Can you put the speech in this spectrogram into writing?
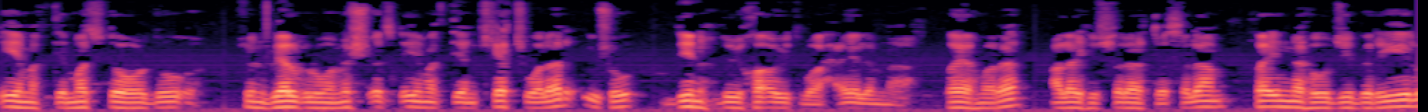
قيمة مستودو شن بيلغلونش ات قيمة تين كيتش ولر. يشو دين خدو يخاويت باح علمنا فيهمرا عليه الصلاة والسلام. فإنه جبريل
